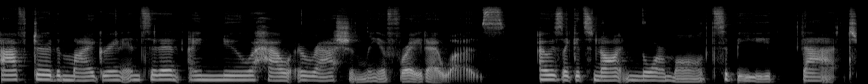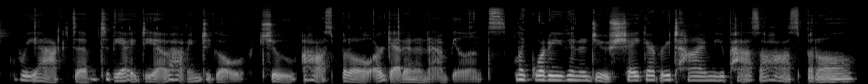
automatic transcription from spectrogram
after the migraine incident, I knew how irrationally afraid I was. I was like, it's not normal to be that reactive to the idea of having to go to a hospital or get in an ambulance. Like, what are you gonna do? Shake every time you pass a hospital?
